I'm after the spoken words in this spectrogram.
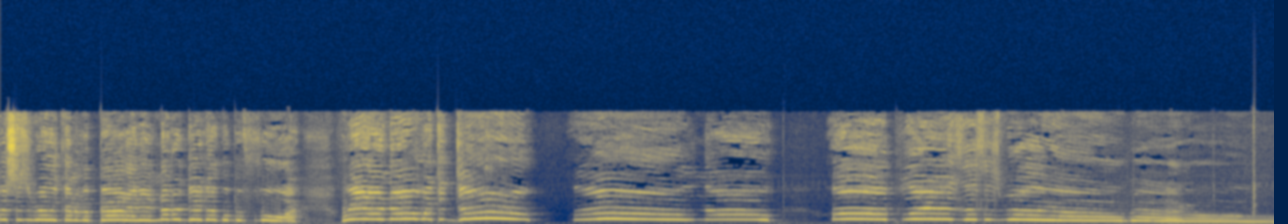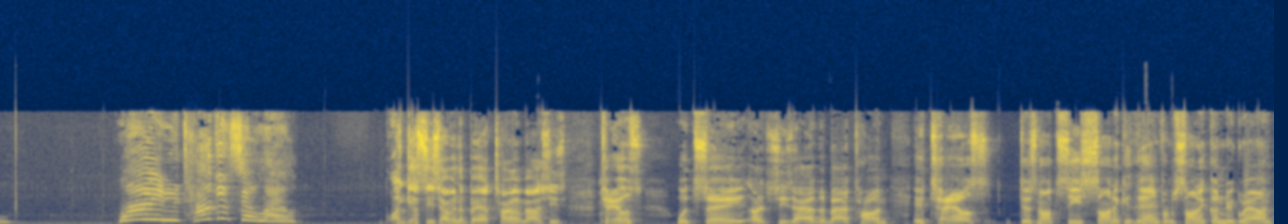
this is really kind of a bad idea. Never did that one before. We don't know what to do. Oh no! Oh please, this is really bad. Why are you talking so low? I guess he's having a bad time. Uh, she's Tails would say uh, she's having a bad time. If Tails does not see Sonic again from Sonic Underground,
